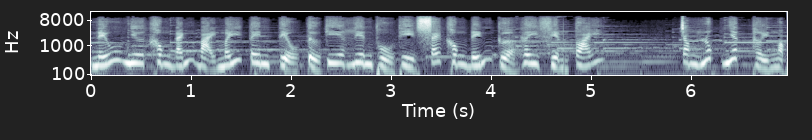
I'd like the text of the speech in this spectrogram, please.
Nếu như không đánh bại mấy tên tiểu tử kia liên thủ thì sẽ không đến cửa gây phiền toái. Trong lúc nhất thời Ngọc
